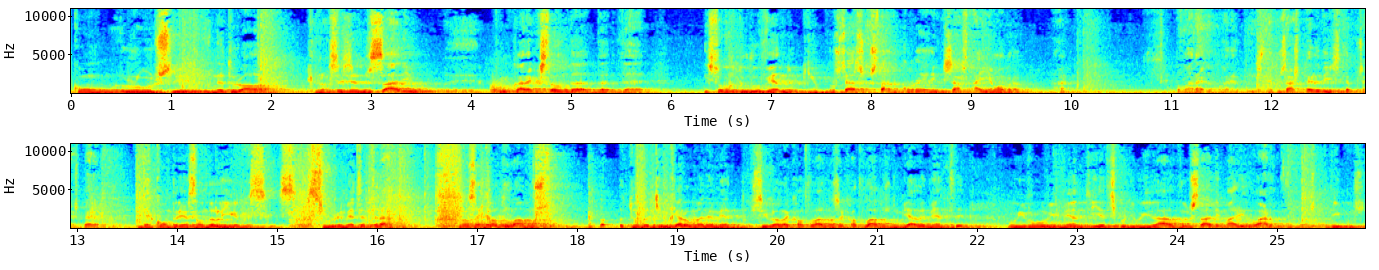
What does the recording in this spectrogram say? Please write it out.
com luz natural, que não seja necessário eh, colocar a questão da, da, da e sobretudo vendo que o processo que está a decorrer e que já está em obra. É? Agora, estamos à espera disso, estamos à espera da compreensão da Liga, que seguramente a terá. Nós acautelamos tudo aquilo que era humanamente possível acautelar, nós acautelamos, nomeadamente, o envolvimento e a disponibilidade do Estádio Mário Duarte. Nós pedimos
